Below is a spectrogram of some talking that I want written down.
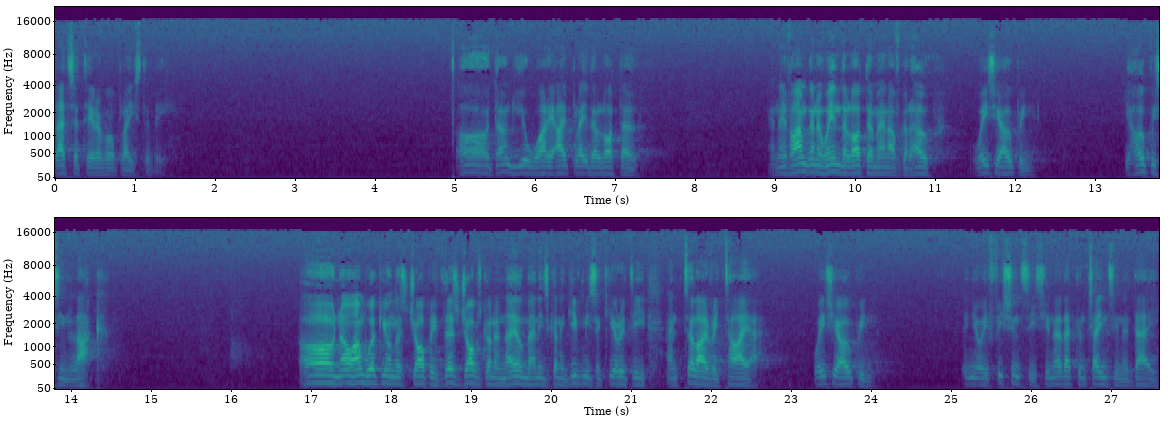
That's a terrible place to be. Oh, don't you worry, I play the lotto. And if I'm going to win the lotto, man, I've got hope. Where's your hoping? Your hope is in luck. Oh, no, I'm working on this job. If this job's going to nail, man, he's going to give me security until I retire. Where's your hope In In your efficiencies. You know that can change in a day.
